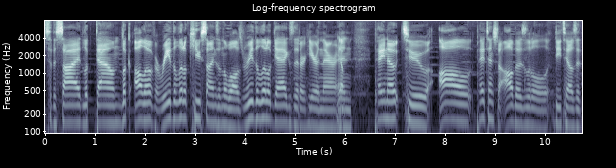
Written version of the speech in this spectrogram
to the side, look down, look all over. Read the little queue signs on the walls. Read the little gags that are here and there, Yep. and pay note to all. Pay attention to all those little details that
